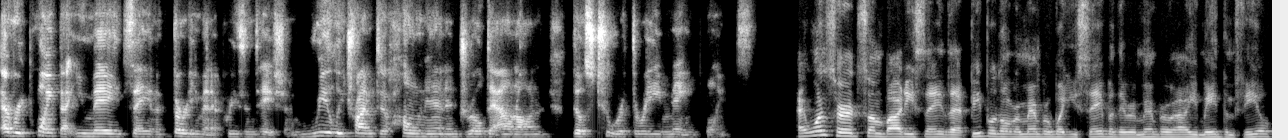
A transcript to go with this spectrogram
every point that you made say in a 30 minute presentation really trying to hone in and drill down on those two or three main points I once heard somebody say that people don't remember what you say, but they remember how you made them feel.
